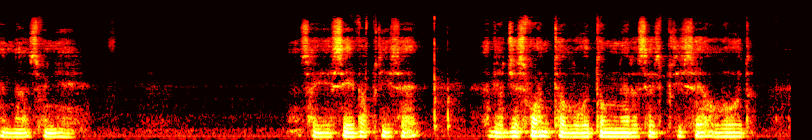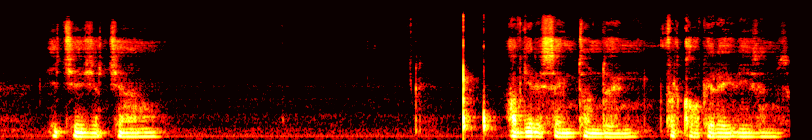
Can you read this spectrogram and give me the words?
And that's when you that's how you save a preset. If you're just wanting to load them there it says preset load. You choose your channel I've got the sound turned down for copyright reasons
